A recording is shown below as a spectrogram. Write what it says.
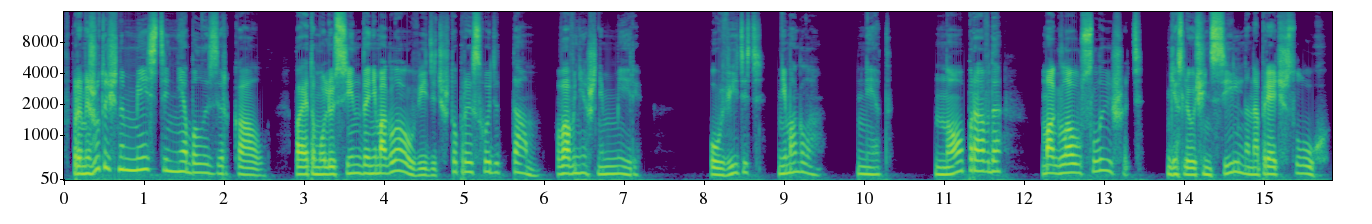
В промежуточном месте не было зеркал, поэтому Люсинда не могла увидеть, что происходит там, во внешнем мире. Увидеть не могла, нет. Но, правда, могла услышать, если очень сильно напрячь слух.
